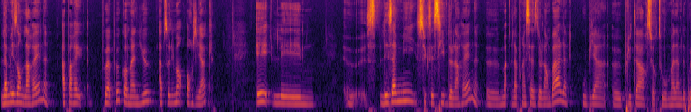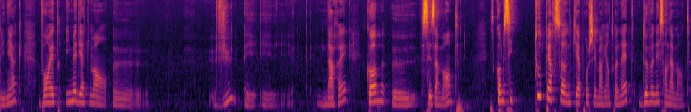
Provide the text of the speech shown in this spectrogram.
la maison de la reine apparaît peu à peu comme un lieu absolument orgiaque. Et les, euh, les amis successifs de la reine, euh, la princesse de Lamballe, ou bien plus tard surtout Madame de Polignac, vont être immédiatement vus et, et narrés comme ses amantes, comme si toute personne qui approchait Marie-Antoinette devenait son amante.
